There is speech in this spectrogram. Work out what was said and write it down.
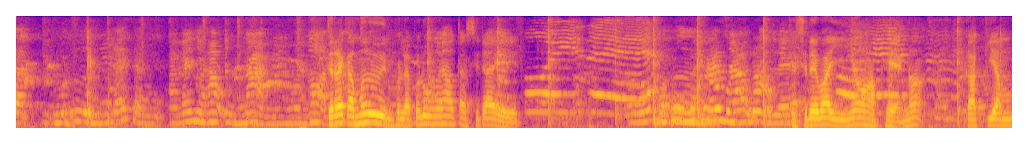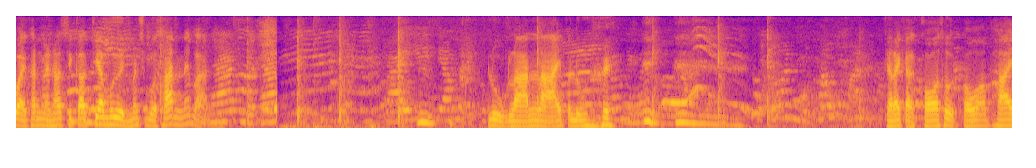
กับมืออื่นได้แต่อันนั้นอยู่ห้าอุ่นหน้ามันหอดจะได้กับมื้ออื่นพุ่นแหละปลาลุงเอ้ยเฮาจังสิได้เออบ่อื่นเช้าอุ่นแล้วจังสิได้ไว้อีย่อหับแผงเนาะกะเกียมไว้คันแม่นเฮาสิกะเกียมมื้ออื่นมันสิบ่ทันได้บาดท่านบ่ท่านลูกหลานหลายปะลุงเลยจะได้กัดคอโทษเขาอภัย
